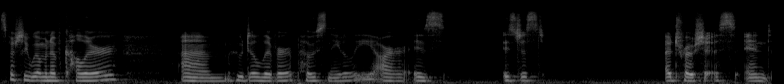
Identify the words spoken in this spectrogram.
especially women of color, um, who deliver postnatally, are is is just atrocious and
